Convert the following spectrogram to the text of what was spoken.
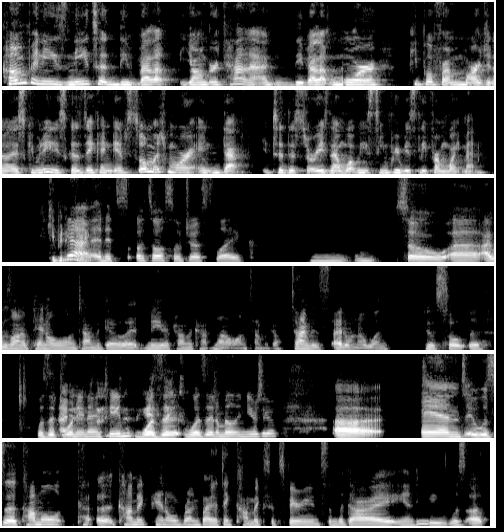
companies need to develop younger talent and develop more people from marginalized communities because they can give so much more in depth to the stories than what we've seen previously from white men. Keep it yeah, and it's it's also just like so uh, I was on a panel a long time ago at New York Comic Con. Not a long time ago. Time is I don't know when was so uh, was it 2019 was it was it a million years ago? Uh, and it was a, com- a comic panel run by i think comics experience and the guy andy was up.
